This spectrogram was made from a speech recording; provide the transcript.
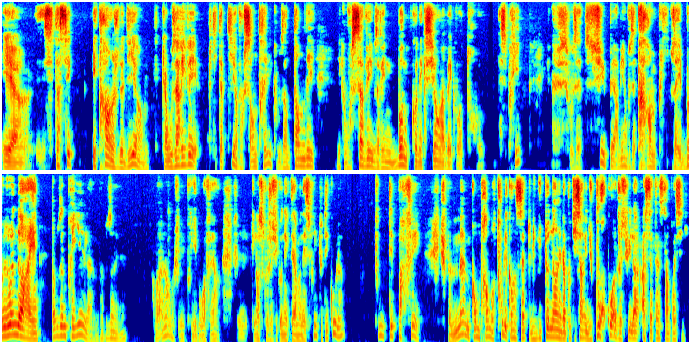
Et euh, c'est assez étrange de dire, quand vous arrivez petit à petit à vous centrer, que vous entendez et que vous savez, vous avez une bonne connexion avec votre esprit, que vous êtes super bien, vous êtes rempli, vous avez besoin de rien, pas besoin de prier là, pas besoin. Hein. Ah non, j'ai prié pour faire. Lorsque je suis connecté à mon esprit, tout est cool. Hein. tout est parfait. Je peux même comprendre tous les concepts du tenant et l'aboutissant et du pourquoi je suis là à cet instant précis.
